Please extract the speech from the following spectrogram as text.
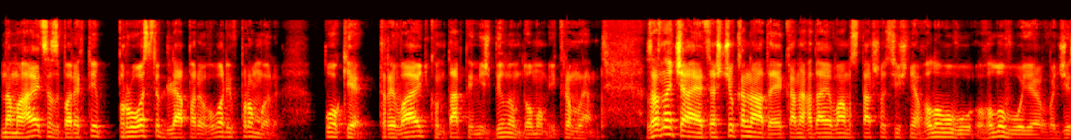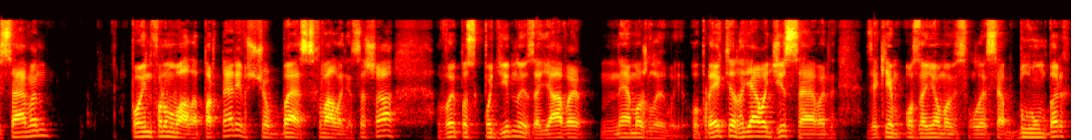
намагається зберегти простір для переговорів про мир поки тривають контакти між Білим домом і Кремлем. Зазначається, що Канада, яка нагадаю вам з 1 січня голову головує в G7, поінформувала партнерів, що без схвалення США випуск подібної заяви неможливий. У проєкті заяви G7, з яким ознайомився Bloomberg,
